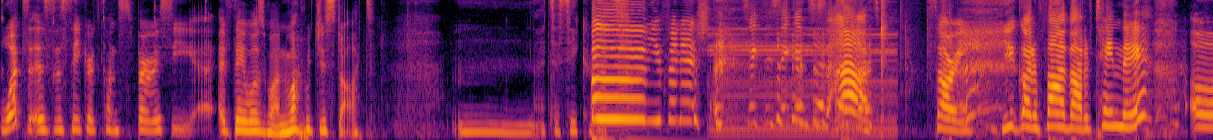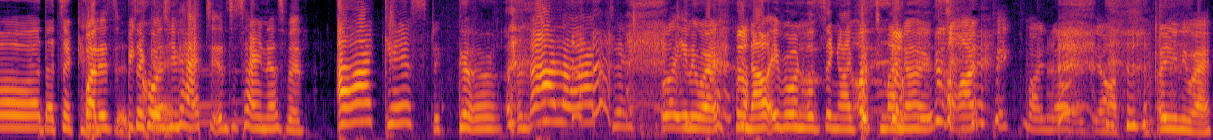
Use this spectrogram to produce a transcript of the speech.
what is the secret conspiracy? If there was one, what would you start? Mm, it's a secret. Boom! You finished. 60 seconds is out. Sorry, you got a five out of ten there. Oh, that's okay. But it's that's because okay. you had to entertain us with I kissed a girl and I liked it. Well, anyway. now everyone will sing I picked my nose. I picked my nose. Yeah. Anyway,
